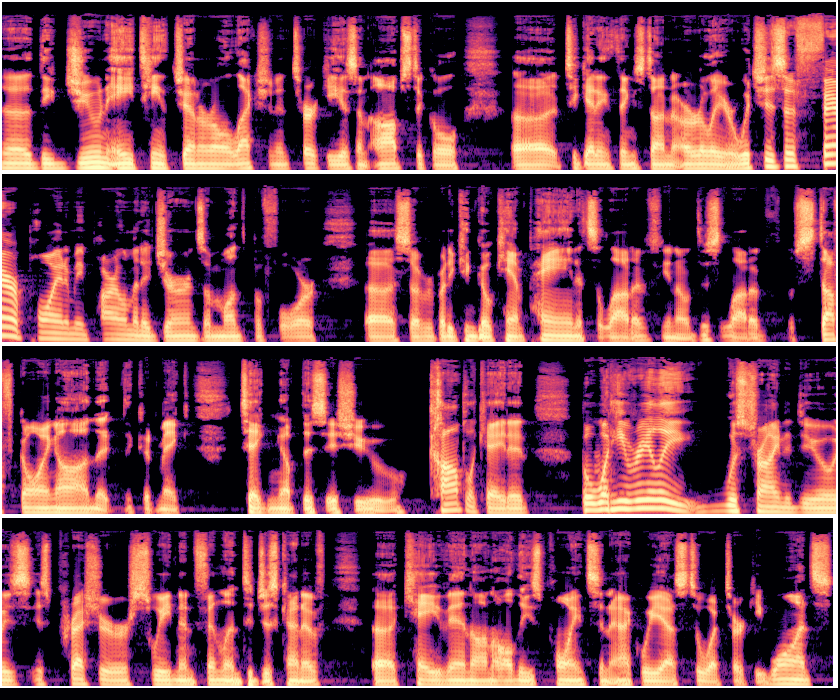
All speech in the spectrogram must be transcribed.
uh, the June 18th general election in Turkey as an obstacle uh, to getting things done earlier, which is a fair point. I mean, Parliament adjourns a month before, uh, so everybody can go campaign. It's a lot of, you know, there's a lot of stuff going on that, that could make taking up this issue complicated. But what he really was trying to do is is pressure Sweden and Finland to just kind of uh, cave in on all these points and acquiesce to what Turkey wants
